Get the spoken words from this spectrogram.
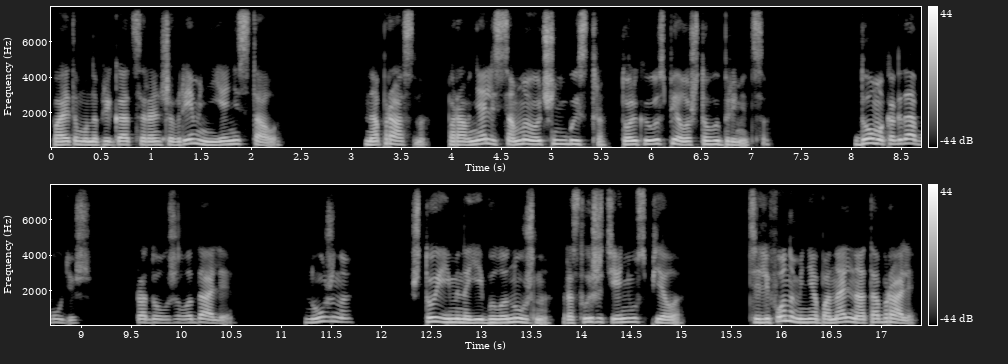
поэтому напрягаться раньше времени я не стала. Напрасно. Поравнялись со мной очень быстро, только и успела что выпрямиться. «Дома когда будешь?» Продолжила далее. «Нужно?» Что именно ей было нужно, расслышать я не успела. Телефон у меня банально отобрали,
